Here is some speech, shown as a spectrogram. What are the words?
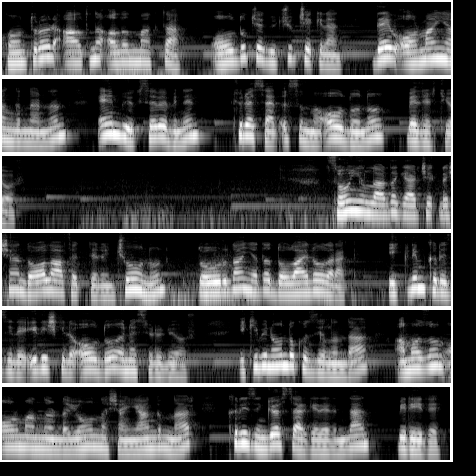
kontrol altına alınmakta oldukça güçlük çekilen dev orman yangınlarının en büyük sebebinin küresel ısınma olduğunu belirtiyor. Son yıllarda gerçekleşen doğal afetlerin çoğunun doğrudan ya da dolaylı olarak iklim kriziyle ilişkili olduğu öne sürülüyor. 2019 yılında Amazon ormanlarında yoğunlaşan yangınlar krizin göstergelerinden biriydi.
